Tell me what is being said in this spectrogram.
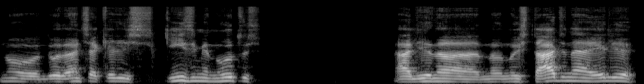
no, durante aqueles 15 minutos ali na, no, no, estádio, né? Ele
